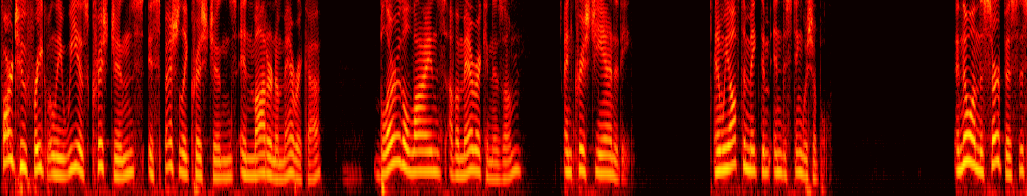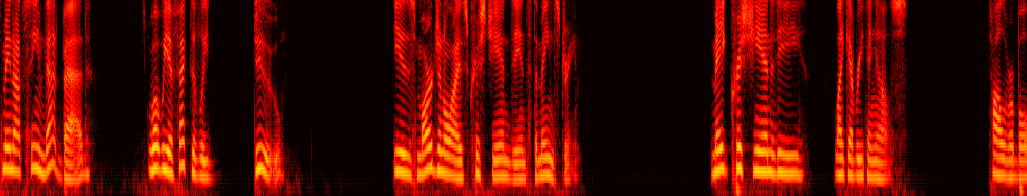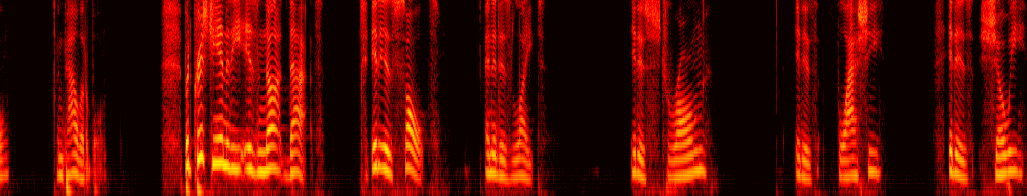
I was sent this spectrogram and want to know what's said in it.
Far too frequently, we as Christians, especially Christians in modern America, blur the lines of Americanism and Christianity, and we often make them indistinguishable. And though on the surface this may not seem that bad, what we effectively do is marginalize Christianity into the mainstream. Make Christianity like everything else tolerable and palatable. But Christianity is not that. It is salt and it is light. It is strong. It is flashy. It is showy.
